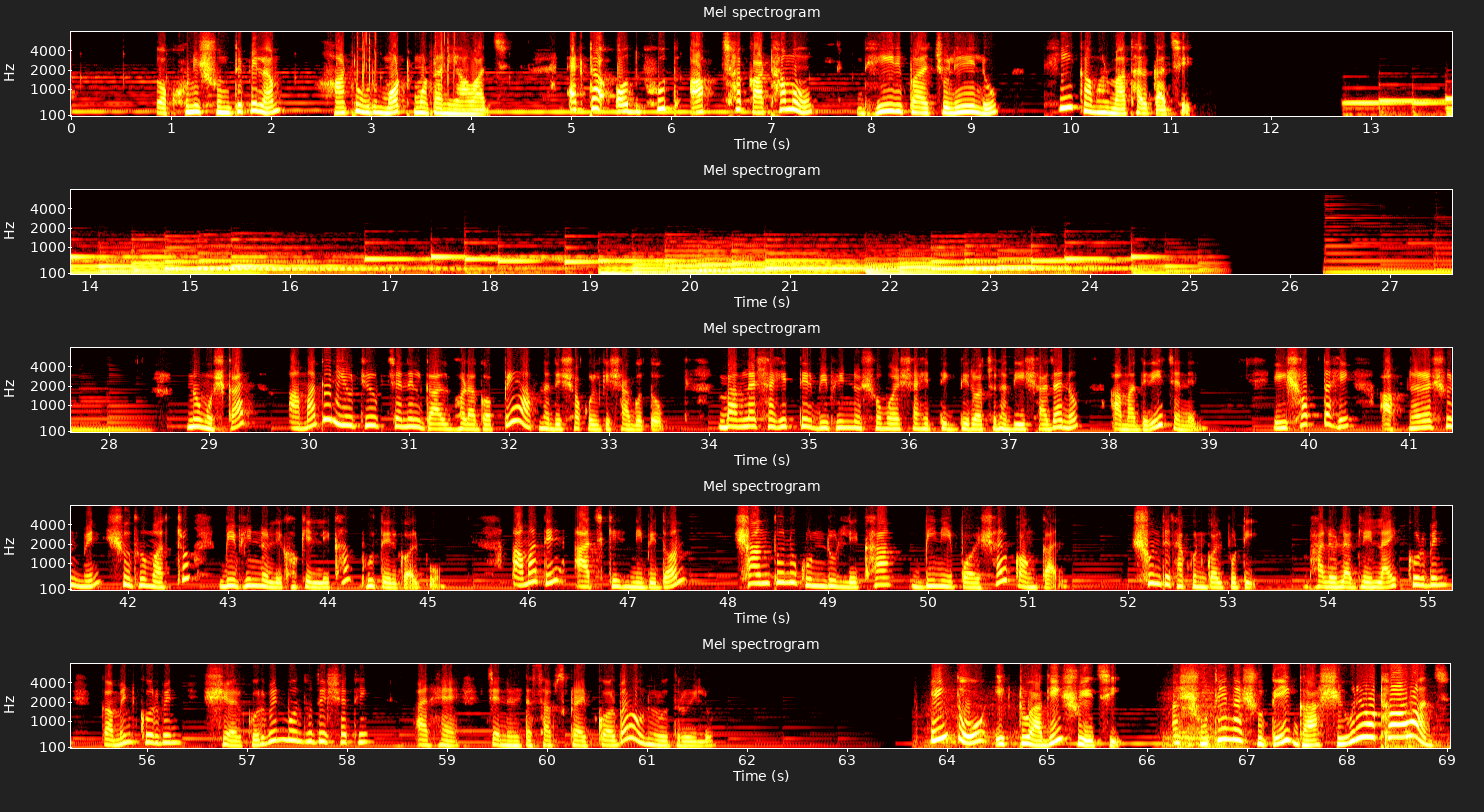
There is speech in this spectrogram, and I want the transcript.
তখনই শুনতে পেলাম হাঁটুর মটমটানি আওয়াজ। একটা অদ্ভুত আবছা কাঠামো ধীর পায়ে চলে এলো ঠিক আমার মাথার কাছে। নমস্কার। আমাদের ইউটিউব চ্যানেল গালভরা গপ্পে আপনাদের সকলকে স্বাগত। বাংলা সাহিত্যের বিভিন্ন সময় সাহিত্যিকদের রচনা দিয়ে সাজানো আমাদের এই চ্যানেল। এই সপ্তাহে আপনারা শুনবেন শুধুমাত্র বিভিন্ন লেখকের লেখা ভূতের গল্প। আমাদের আজকের নিবেদন, শান্তনু কুণ্ডুর লেখা বিনে পয়সার কঙ্কাল। শুনতে থাকুন গল্পটি। ভালো লাগলে লাইক করবেন, কমেন্ট করবেন, শেয়ার করবেন বন্ধুদের সাথে। আর হ্যাঁ চ্যানেলটা সাবস্ক্রাইব করবার অনুরোধ রইল। এই তো একটু আগেই শুয়েছি। আর শুতে না শুতে গা শিউরে ওঠা আওয়াজ।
